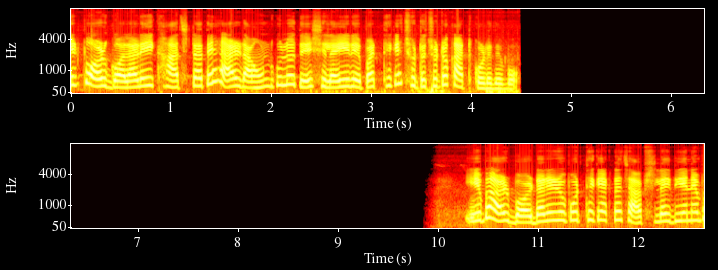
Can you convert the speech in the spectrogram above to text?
এরপর গলার এই খাঁজটাতে আর রাউন্ডগুলোতে সেলাইয়ের এপার থেকে ছোট ছোট কাট করে দেব। এবার বর্ডারের ওপর থেকে একটা চাপ সেলাই দিয়ে নেব।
